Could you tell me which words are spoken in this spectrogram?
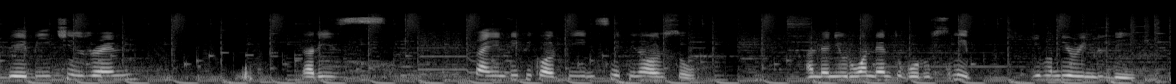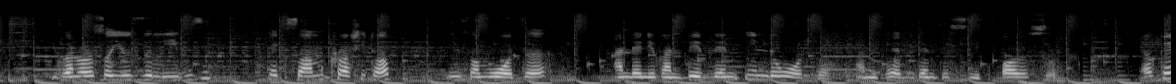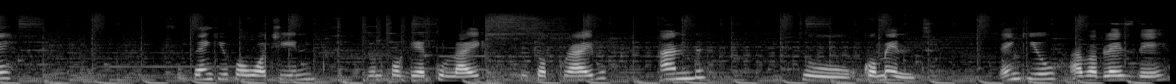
baby children that is finding difficulty in sleeping also. And then you'd want them to go to sleep even during the day. You can also use the leaves take some crush it up in some water and then you can bathe them in the water and it helps them to sleep also okay? So thank you for watching. Don't forget to like to subscribe and to comment. Thank you. Have a blessed day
